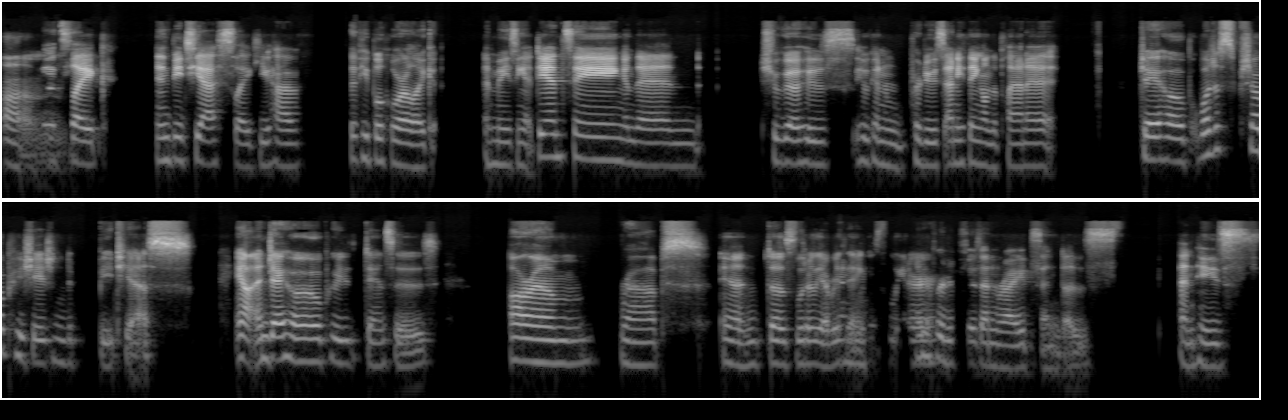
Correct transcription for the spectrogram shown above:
Um it's like in BTS, like you have the people who are like amazing at dancing, and then Suga, who's who can produce anything on the planet. J-Hope. We'll just show appreciation to BTS. Yeah, and J-Hope who dances, RM raps, and does literally everything. And, He's and leader. produces and writes and does, and he's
